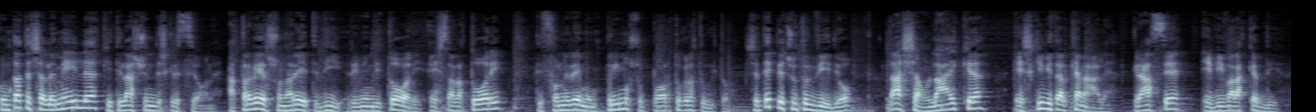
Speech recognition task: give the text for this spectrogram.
contattaci alle mail che ti lascio in descrizione. Attraverso una rete di rivenditori e installatori ti forniremo un primo supporto gratuito. Se ti è piaciuto il video, lascia un like e iscriviti al canale. Grazie e viva l'HD!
